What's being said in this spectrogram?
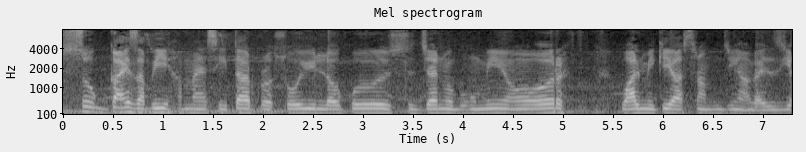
सो so गाइज़ अभी हमें सीता रसोई, लौकुश, जन्मभूमि और वाल्मीकि आश्रम। जी हाँ गाइस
